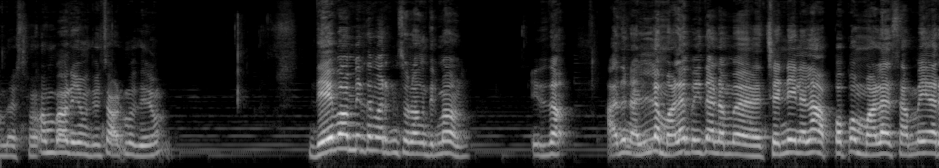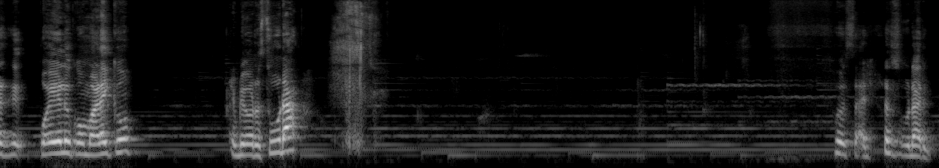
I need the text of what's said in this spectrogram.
அந்த சாம்பாரையும் வந்து சாப்பிடும்போது தேவாமிர்தமாக இருக்குன்னு சொல்லுவாங்க தெரியுமா? இதுதான். அது நல்ல மழை பெய்தா நம்ம சென்னையிலலாம் அப்பப்போ மழை செம்மையாக இருக்குது புயலுக்கும் மழைக்கும் இப்படி ஒரு சூடாக சரியான சூடாக இருக்கு.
